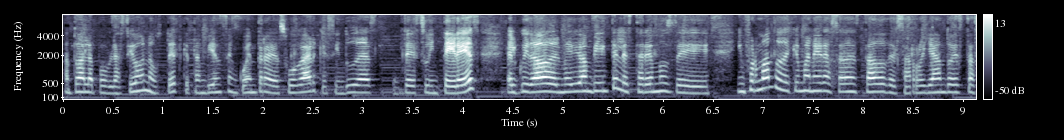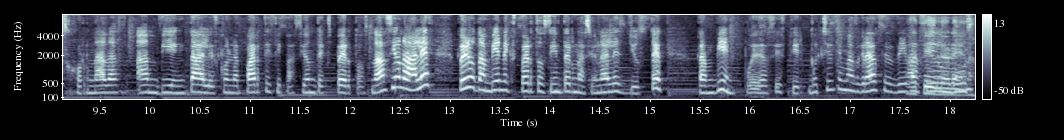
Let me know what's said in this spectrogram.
a toda la población, a usted que también se encuentra de su hogar, que sin duda es de su interés el cuidado del medio ambiente, le estaremos de, informando de qué manera se han estado desarrollando estas jornadas ambientales con la participación de expertos nacionales, pero también expertos internacionales y usted también puede asistir. Muchísimas gracias, Diva, ha sido un gusto.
